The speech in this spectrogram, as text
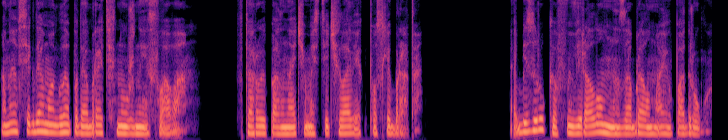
Она всегда могла подобрать нужные слова. Второй по значимости человек после брата. А Безруков вероломно забрал мою подругу.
